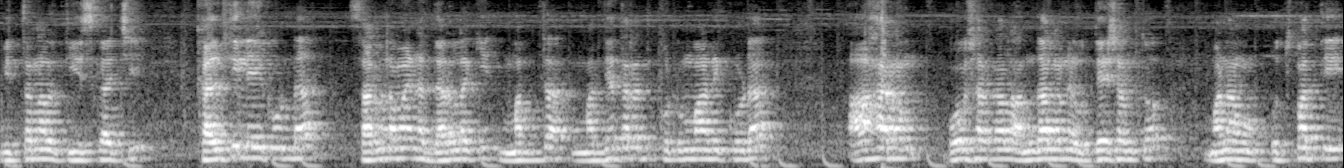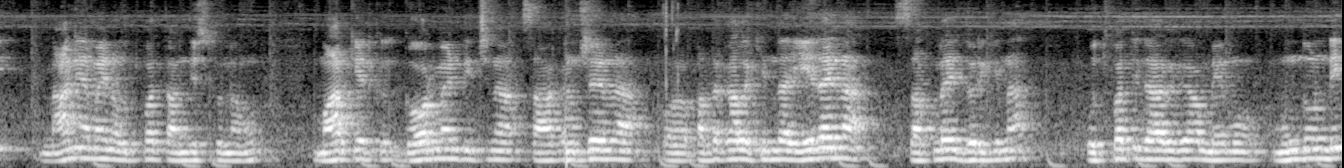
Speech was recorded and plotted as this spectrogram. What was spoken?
విత్తనాలు తీసుకొచ్చి కల్తీ లేకుండా సరళమైన ధరలకి మధ్య మధ్యతరగతి కుటుంబానికి కూడా ఆహారం పోషకాలు అందాలనే ఉద్దేశంతో మనం ఉత్పత్తి నాణ్యమైన ఉత్పత్తి అందిస్తున్నాము. మార్కెట్కి గవర్నమెంట్ ఇచ్చిన సహకరించిన పథకాల కింద ఏదైనా సప్లై దొరికినా ఉత్పత్తిదారుగా మేము ముందుండి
